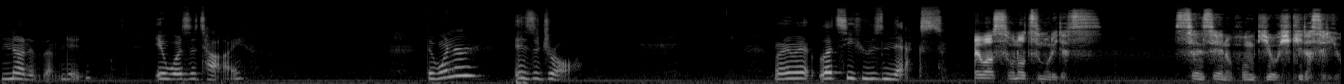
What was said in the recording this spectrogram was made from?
none of them did. It was a tie. The winner is a draw. Let's see who's next. 俺はそのつもりです 先生の本気を引き出せるよ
